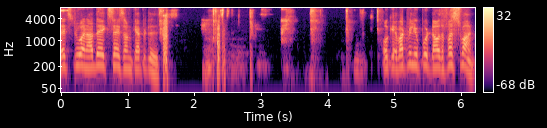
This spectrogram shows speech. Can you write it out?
Let's do another exercise on capitals. Okay, what will you put now? The first one.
